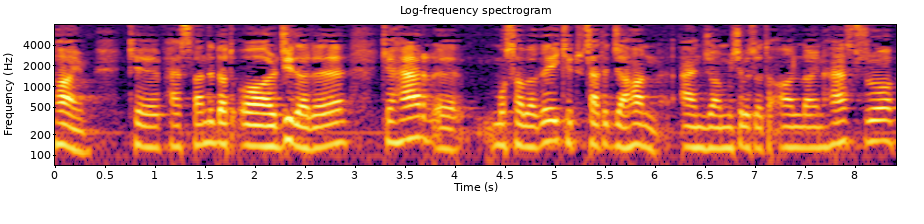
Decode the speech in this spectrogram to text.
Time که پسفند .org داره که هر مسابقه ای که تو سطح جهان انجام میشه به صورت آنلاین هست رو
